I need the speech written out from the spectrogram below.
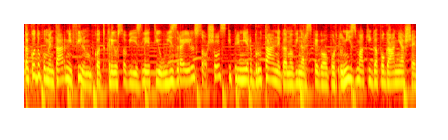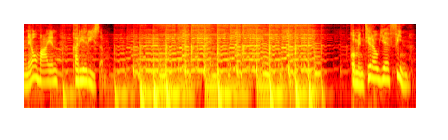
Tako dokumentarni film kot Krevsovi izleti v Izrael so šolski primer brutalnega novinarskega oportunizma, ki ga poganja še neomajen karierizem. Komentiral je Fin.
